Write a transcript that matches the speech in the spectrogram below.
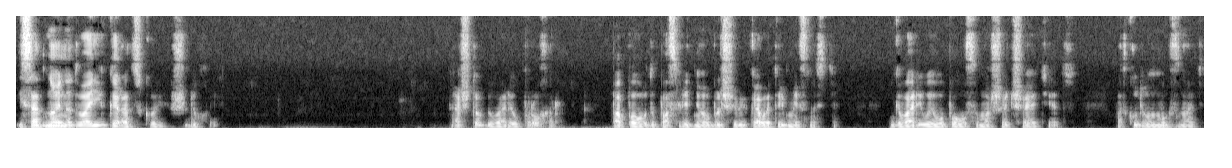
и с одной на двоих городской шлюхой. А что говорил Прохор по поводу последнего большевика в этой местности? Говорил его полусумасшедший отец. Откуда он мог знать?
